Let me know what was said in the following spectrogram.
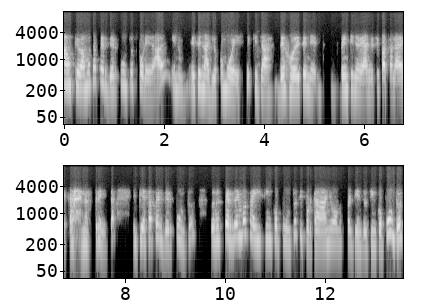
aunque vamos a perder puntos por edad en un escenario como este, que ya dejó de tener 29 años y pasó a la década de los 30, empieza a perder puntos. Entonces perdemos ahí cinco puntos y por cada año vamos perdiendo cinco puntos,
